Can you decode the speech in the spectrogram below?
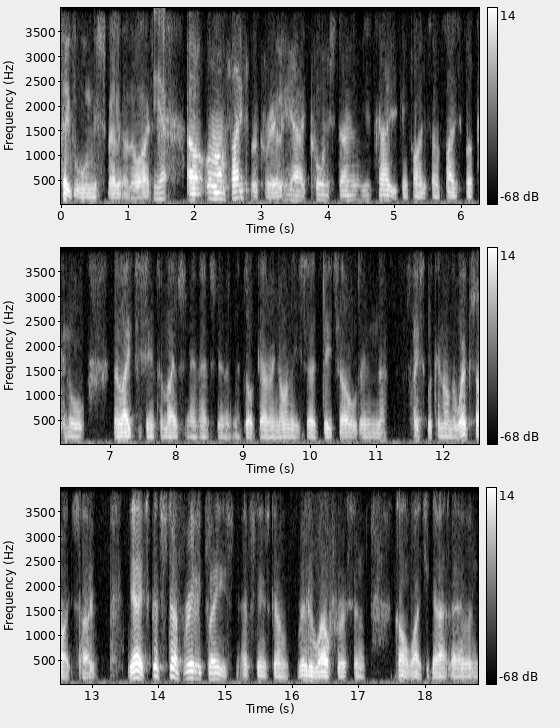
people will misspell it otherwise. Yeah. Uh, we're on Facebook, really, uh, Kornastone UK. You can find us on Facebook and all the latest information and everything that we've got going on is uh, detailed in uh, Facebook and on the website. So, yeah, it's good stuff. Really pleased. Everything's going really well for us and can't wait to get out there and,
